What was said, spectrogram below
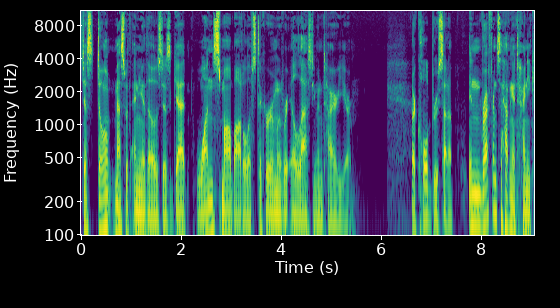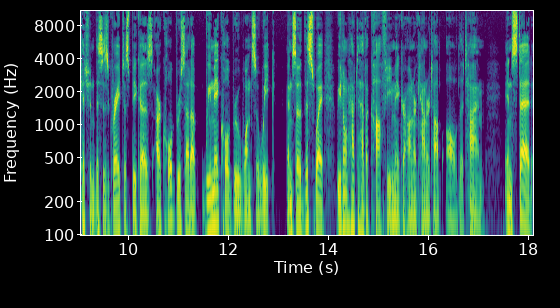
Just don't mess with any of those. Just get one small bottle of sticker remover. It'll last you an entire year. Our cold brew setup. In reference to having a tiny kitchen, this is great just because our cold brew setup, we make cold brew once a week. And so this way, we don't have to have a coffee maker on our countertop all the time. Instead,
